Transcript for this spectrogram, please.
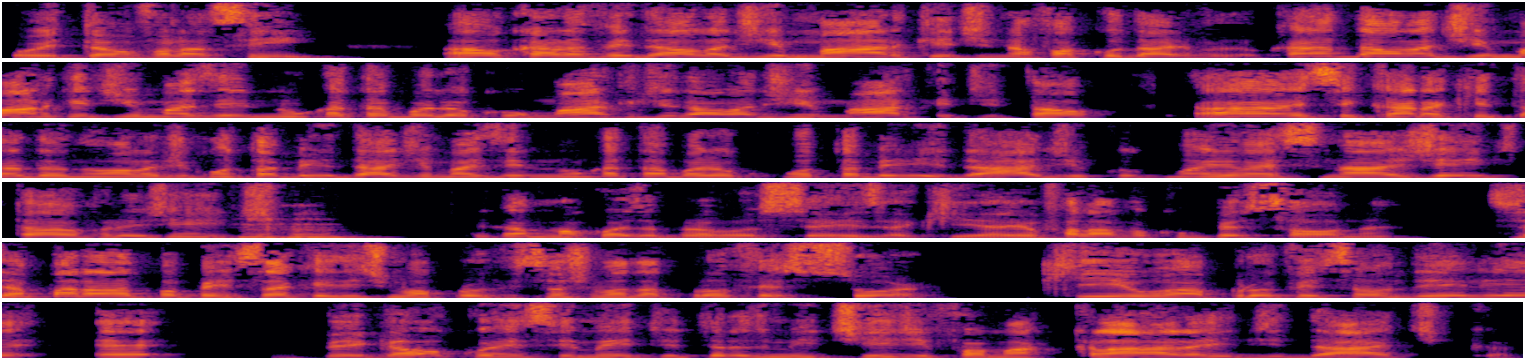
Ou então falar assim, ah, o cara veio dar aula de marketing na faculdade. O cara dá aula de marketing, mas ele nunca trabalhou com marketing, dá aula de marketing e tal. Ah, esse cara aqui tá dando aula de contabilidade, mas ele nunca trabalhou com contabilidade. Como ele vai ensinar a gente e tal? Eu falei, gente, explicar uma coisa para vocês aqui. Aí eu falava com o pessoal, né? Vocês já pararam para pensar que existe uma profissão chamada professor? Que a profissão dele é pegar o conhecimento e transmitir de forma clara e didática.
